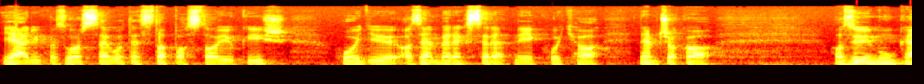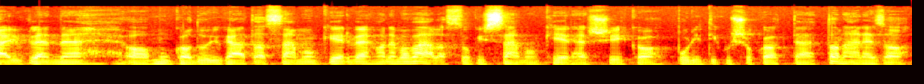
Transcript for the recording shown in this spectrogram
járjuk az országot, ezt tapasztaljuk is, hogy az emberek szeretnék, hogyha nem csak a az ő munkájuk lenne a munkadójuk által számon kérve, hanem a választók is számon kérhessék a politikusokat. Tehát talán ez a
